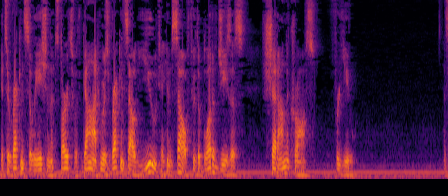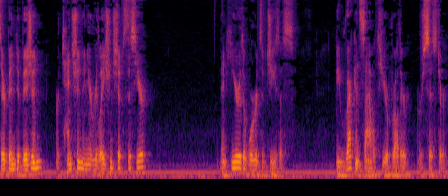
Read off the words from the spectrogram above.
It's a reconciliation that starts with God who has reconciled you to himself through the blood of Jesus shed on the cross for you. Has there been division or tension in your relationships this year? Then hear the words of Jesus. Be reconciled to your brother or sister,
